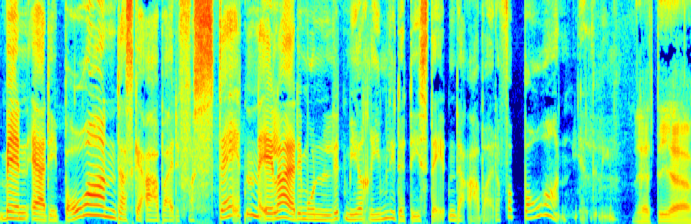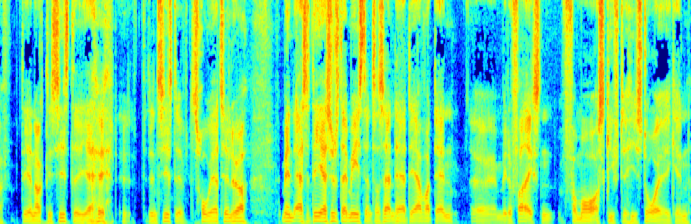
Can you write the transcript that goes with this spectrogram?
Men er det borgeren, der skal arbejde for staten, eller er det måske lidt mere rimeligt, at det er staten, der arbejder for borgeren, Hjaltelin? Ja, det er, det er nok det sidste, ja, den sidste tro, jeg tilhører. Men altså det, jeg synes, der er mest interessant her, det er, hvordan øh, Mette Frederiksen formår at skifte historie igen.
